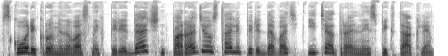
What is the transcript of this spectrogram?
Вскоре, кроме новостных передач, по радио стали передавать и театральные спектакли.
